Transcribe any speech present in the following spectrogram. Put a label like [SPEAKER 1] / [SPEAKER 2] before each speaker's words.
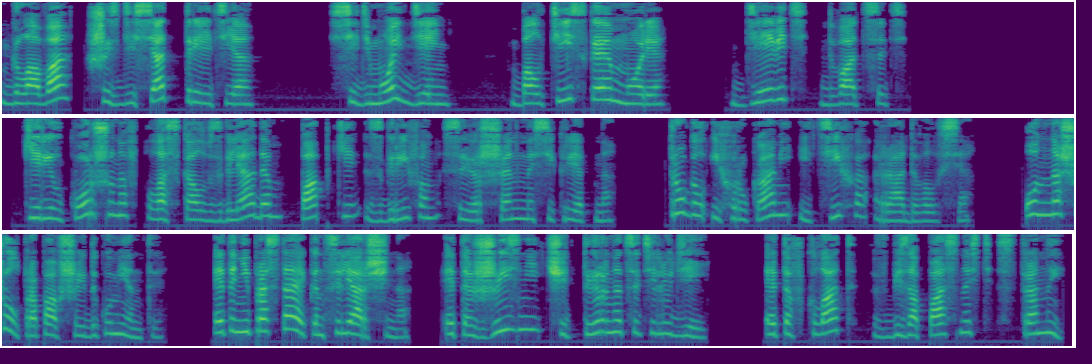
[SPEAKER 1] Глава 63. Седьмой день. Балтийское море. 9.20. Кирилл Коршунов ласкал взглядом папки с грифом «Совершенно секретно». Трогал их руками и тихо радовался. Он нашел пропавшие документы. Это не простая канцелярщина, это жизни 14 людей. Это вклад в безопасность страны.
